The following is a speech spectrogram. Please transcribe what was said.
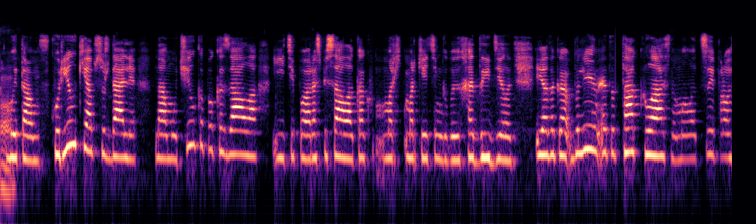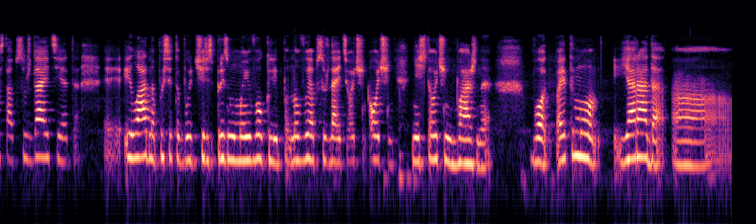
О. мы там в курилке обсуждали, нам училка показала и типа расписала, как мар- маркетинговые ходы делать. И я такая, блин, это так классно, молодцы, просто обсуждайте это. Э, И ладно, пусть это будет через призму моего клипа, но вы обсуждаете очень-очень, нечто очень важное. Вот, поэтому я рада, а,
